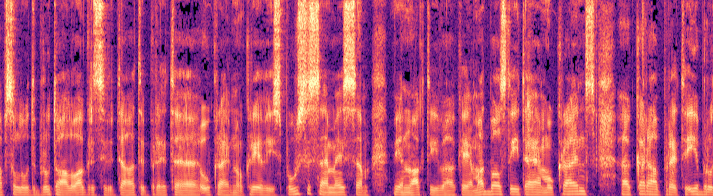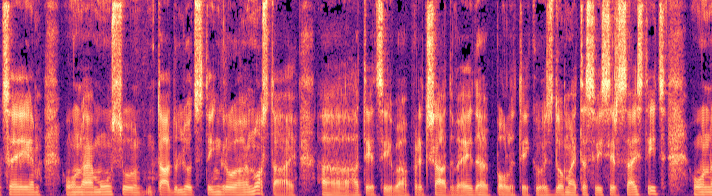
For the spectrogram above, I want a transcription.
absolūti brutālo agresiju agresivitāti pret uh, Ukrainu no Krievijas puses. Mēs esam viena no aktīvākajām atbalstītājām Ukrainas uh, karā pret iebrucējiem un mūsu tādu ļoti stingro nostāju attiecībā pret šāda veida politiku. Es domāju, tas viss ir saistīts un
